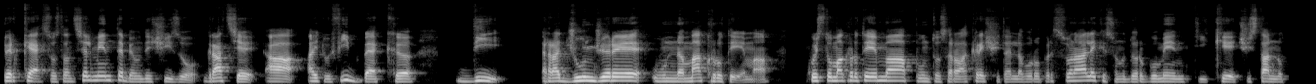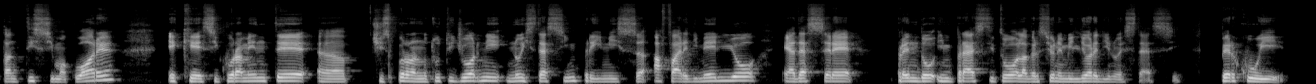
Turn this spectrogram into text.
perché sostanzialmente abbiamo deciso, grazie a, ai tuoi feedback, di raggiungere un macro tema. Questo macro tema appunto sarà la crescita e il lavoro personale, che sono due argomenti che ci stanno tantissimo a cuore e che sicuramente eh, ci spronano tutti i giorni, noi stessi in primis, a fare di meglio e ad essere, prendo in prestito la versione migliore di noi stessi. Per cui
